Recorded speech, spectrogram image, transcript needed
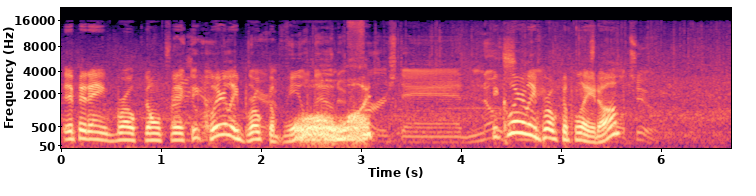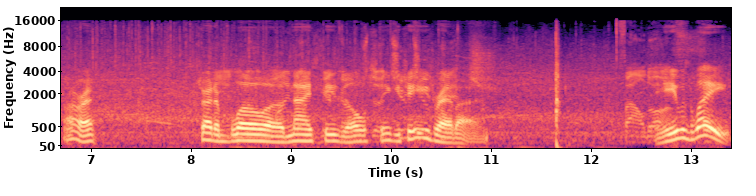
If it ain't broke, don't fix it. He clearly broke the. Field Whoa, what? first, and no He clearly broke the plate, huh? All right. Try to blow a nice piece of old stinky cheese rabbi. pitch. Fouled off. He was late.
